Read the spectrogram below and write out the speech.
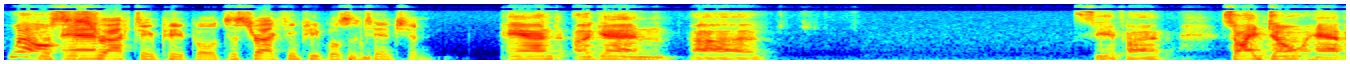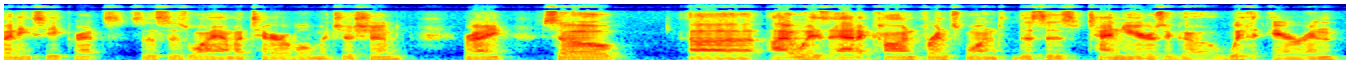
Well, just distracting people, distracting people's attention and again, uh, see if I. So I don't have any secrets. So this is why I'm a terrible magician, right? So uh, I was at a conference once. This is 10 years ago with Aaron.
